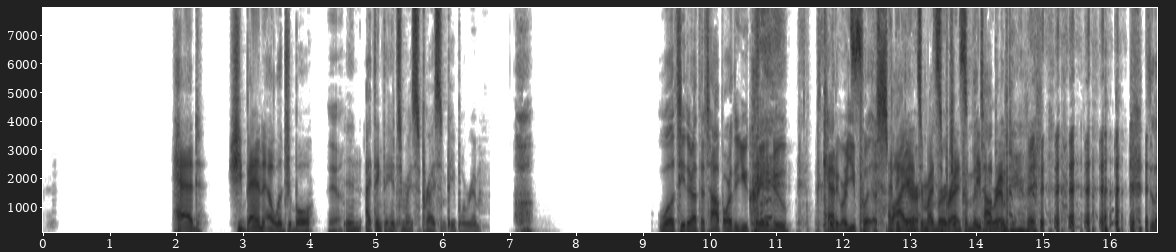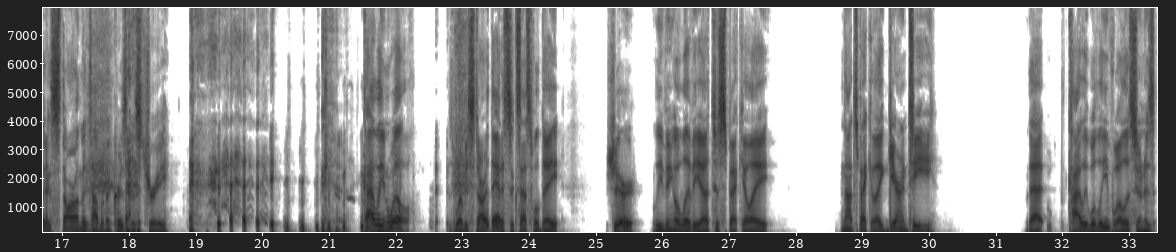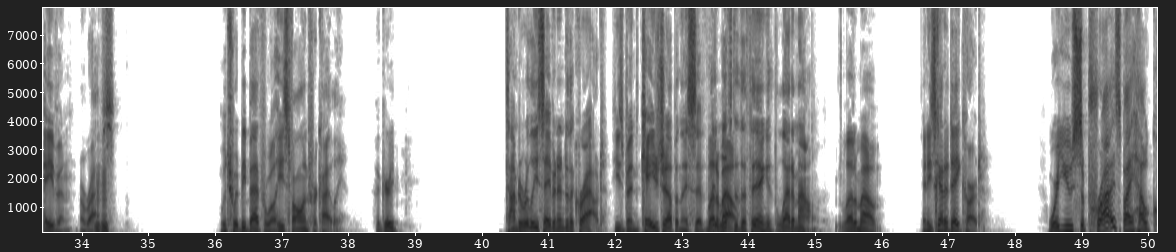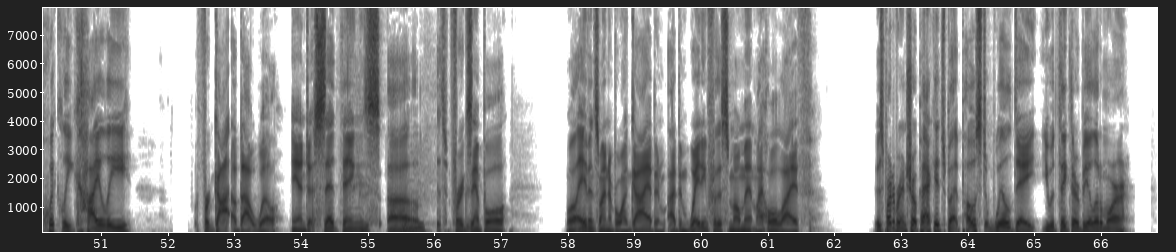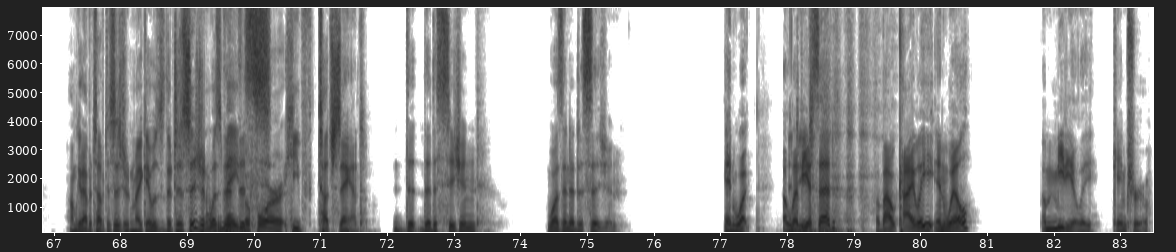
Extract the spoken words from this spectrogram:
had she been eligible, Yeah. and I think the answer might surprise some people. Rim. Well, it's either at the top or that you create a new category. You put a spire. the Aspire answer might emerging surprise from the people, top Rim. of the pyramid. it's like a star on the top of the Christmas tree. Kylee and Will is where we start. They had a successful date, Sure. leaving Olivia to speculate, not speculate, guarantee that Kylee will leave Will as soon as Aven arrives. Mm-hmm. Which would be bad for Will. He's fallen for Kylee. Agreed. Time to release Aven into the crowd. He's been caged up, and they said, Let they him out. the thing, and let him out. Let him out. And he's got a date card. Were you surprised by how quickly Kylee forgot about Will and said things? Uh, For example, well, Aven's my number one guy. I've been I've been waiting for this moment my whole life. It was part of her intro package, but post Will date, you would think there would be a little more. I'm gonna have a tough decision to make. It was the decision was The made dec- before he f- touched sand. The the decision wasn't a decision. And what Olivia Indeed. said about Kylee and Will immediately came true.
